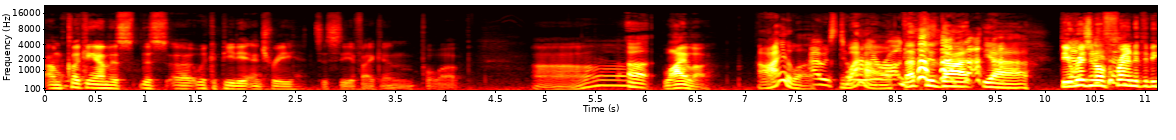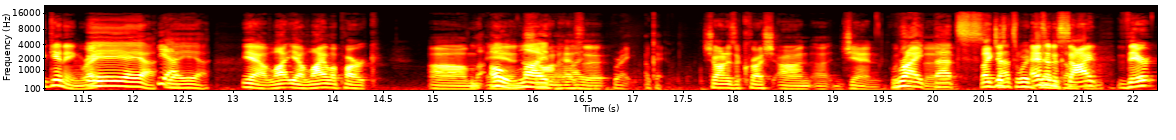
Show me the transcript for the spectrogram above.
I'm clicking on this this uh, Wikipedia entry to see if I can pull up uh, uh, Lila Isla. I was totally wow. wrong. That did not. Yeah. the original friend at the beginning right Yeah. Yeah. Yeah. Yeah. Yeah. Yeah. Yeah. yeah Li- yeah Lila Park um, Li- oh, and Lila. Sean has Lila. a Right. Okay. Sean has a crush on uh, Jen. Right, the- that's- like just that's where as Jen an aside, their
